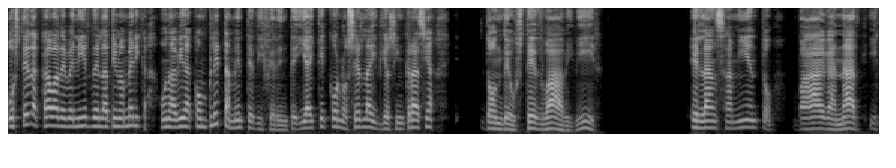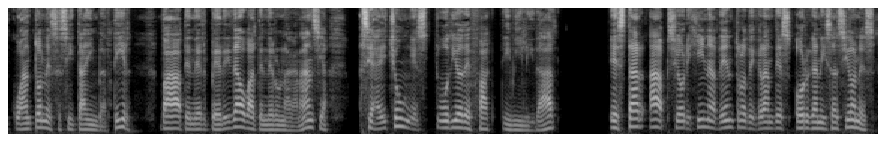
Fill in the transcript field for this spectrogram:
Usted acaba de venir de Latinoamérica, una vida completamente diferente y hay que conocer la idiosincrasia donde usted va a vivir. El lanzamiento va a ganar y cuánto necesita invertir va a tener pérdida o va a tener una ganancia. Se ha hecho un estudio de factibilidad. Startup se origina dentro de grandes organizaciones.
